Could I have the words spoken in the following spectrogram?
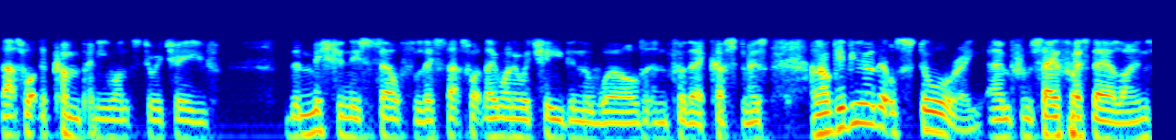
That's what the company wants to achieve. The mission is selfless. That's what they want to achieve in the world and for their customers. And I'll give you a little story um, from Southwest Airlines,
